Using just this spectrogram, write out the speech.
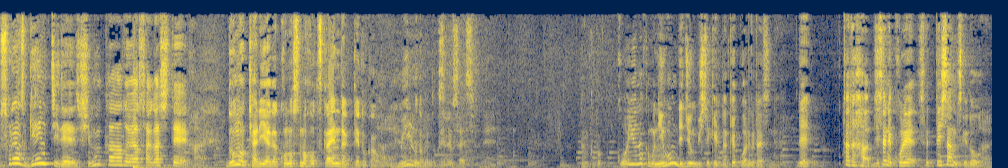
うそれは現地で SIM カード屋探して、はい。どのキャリアがこのスマホ使えんだっけとかをはい。見るのが面倒くさい、面倒くさいですよね。なんかこういうなんかもう日本で準備していけるのは結構ありがたいですね。でただ実際にこれ設定したんですけど、はい。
